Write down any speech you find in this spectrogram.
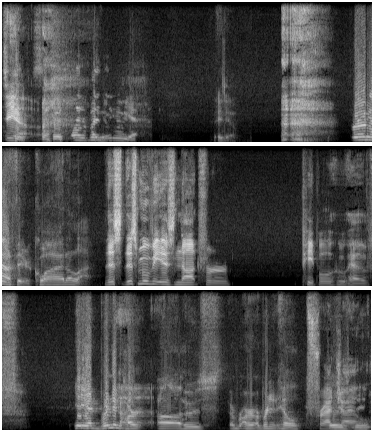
too. Yeah. So, but, yeah. They do. Thrown out there quite a lot. This this movie is not for people who have Yeah, you had Brendan Hart, uh, who's or, or Brendan Hill, who's fragile. the,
